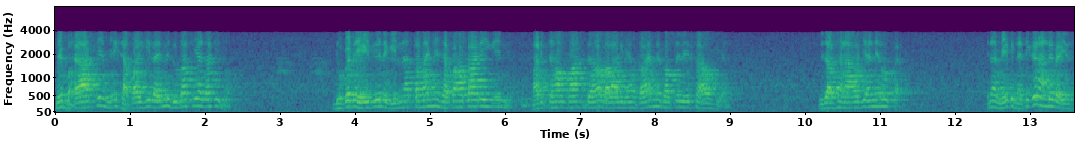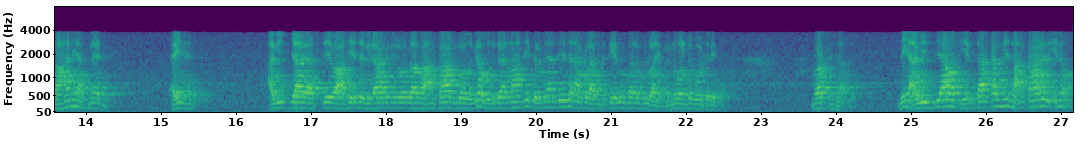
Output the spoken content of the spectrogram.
මේ භයාර්ථයෙන් මේ කැපයි කියලා ඉන්නේ දුක කියලා දකින්න. දුකට හේතු වෙන ගින්නක් තමයි මේ සැප ආකාරයෙන් එන්නේ. පරිත්‍යාගපාන දාලා බලාගෙන යන තමයි මේ සත්‍ය වේක්ෂාව කියන්නේ. විදර්ශනාව කියන්නේ ඕකයි. එහෙනම් මේක නැති කරන්න බැයි සහනයක් නැද්ද? ඇයි නැද්ද? අවිද්‍යාවයත් වාසේස විරාග නිරෝධා සංඛාර නිරෝධ කියලා බුදුරජාණන් වහන්සේ ක්‍රමයක් දේශනා කළා අපිට තේරුම් ගන්න පුළුවන් ඒක නුවණට ගෝචර එක. මොකක් නිසාද? මේ අවිද්‍යාව තියෙන තාකල් මේ සංඛාර එනවා.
